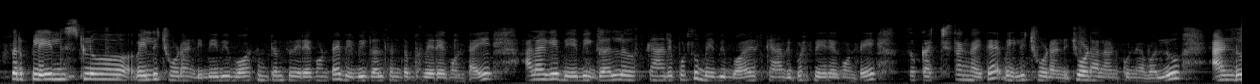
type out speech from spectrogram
ఒకసారి ప్లేలిస్ట్లో వెళ్ళి చూడండి. బేబీ బాయ్ సిమ్టమ్స్ వేరేగా ఉంటాయి బేబీ గర్ల్ సిమ్టమ్స్ వేరేగా ఉంటాయి. అలాగే baby girl scan reports baby boy scan reports వేరేగా ఉంటాయి. సో ఖచ్చితంగా అయితే వెళ్ళి చూడండి. చూడాలనుకునే వాళ్ళు. అండ్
